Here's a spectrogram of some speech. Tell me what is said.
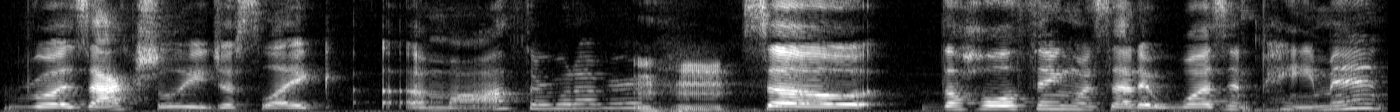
was actually just like a moth or whatever. Mm-hmm. So the whole thing was that it wasn't payment.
